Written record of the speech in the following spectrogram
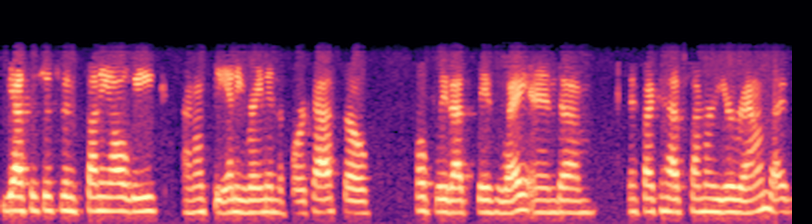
Yes, it's just been sunny all week. I don't see any rain in the forecast, so hopefully that stays away. And um, if I could have summer year round, I'd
